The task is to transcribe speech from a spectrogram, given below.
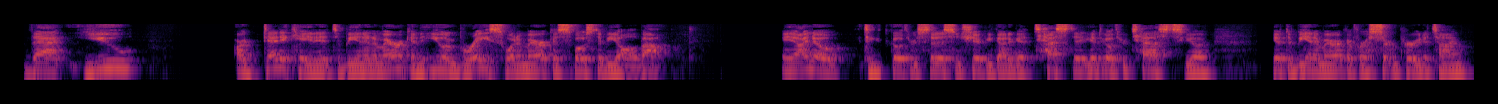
that you are dedicated to being an American, that you embrace what America is supposed to be all about. And I know to go through citizenship, you got to get tested. You have to go through tests. You have, you have to be in America for a certain period of time.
